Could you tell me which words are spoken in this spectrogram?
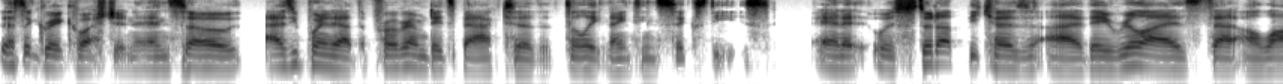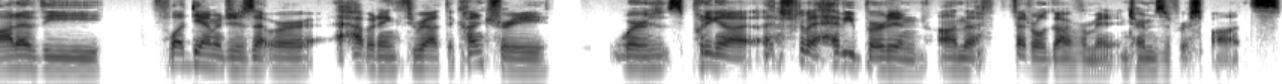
That's a great question. And so, as you pointed out, the program dates back to the, the late 1960s. And it was stood up because uh, they realized that a lot of the flood damages that were happening throughout the country were putting a, a sort of a heavy burden on the federal government in terms of response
